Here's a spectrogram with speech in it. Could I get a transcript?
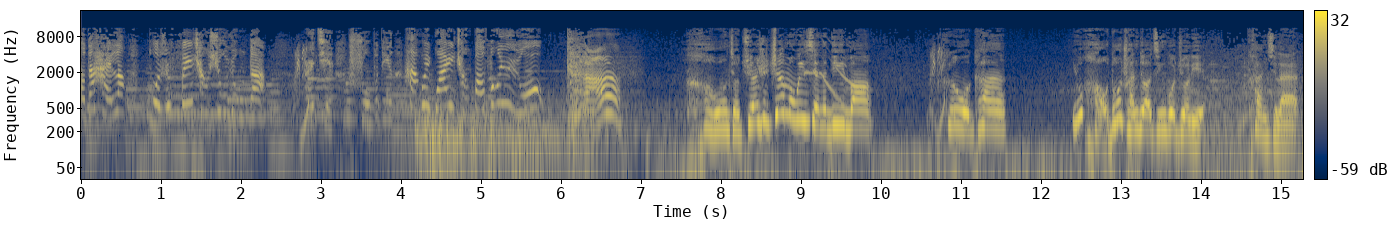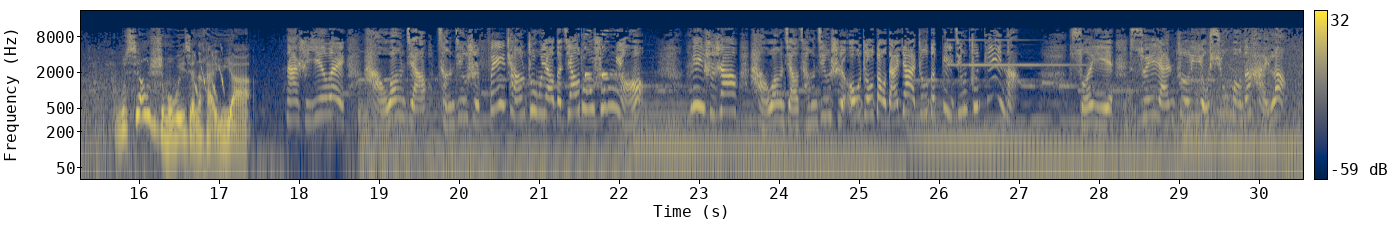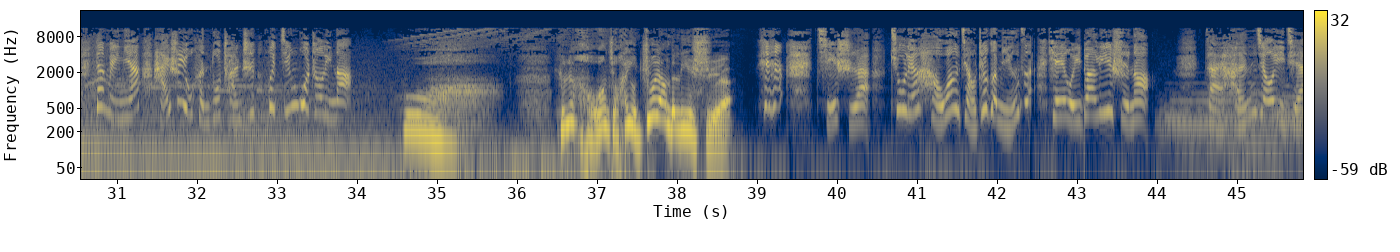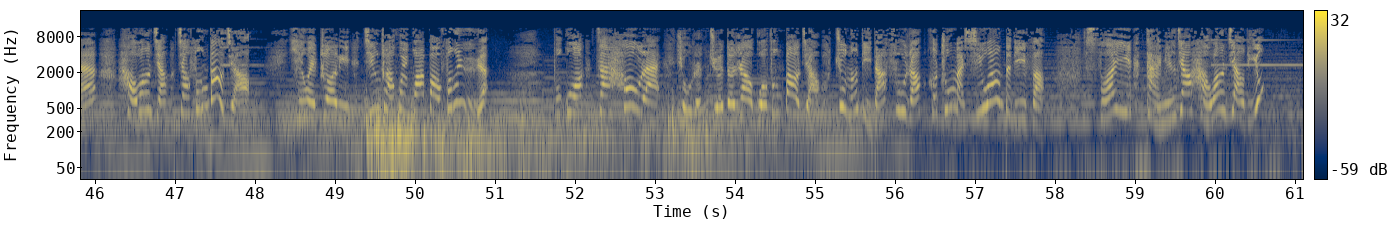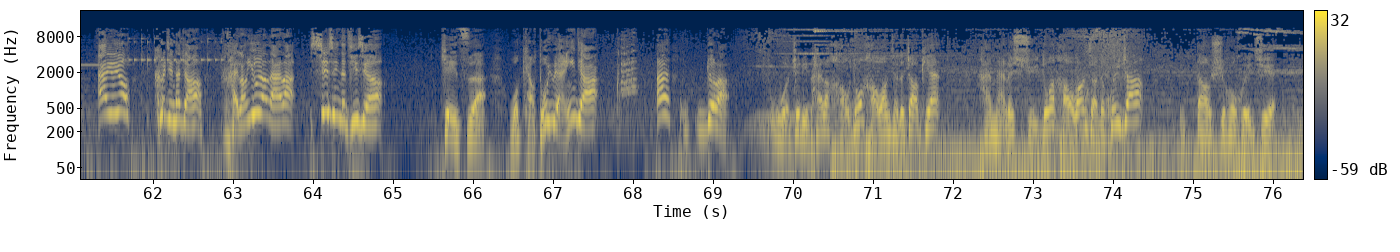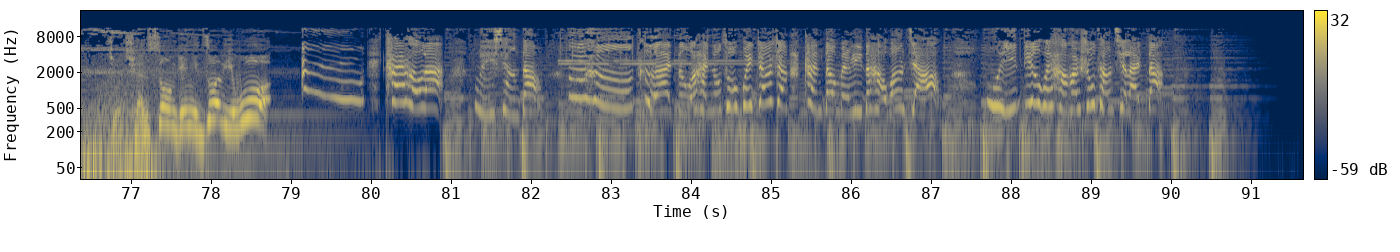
的海浪可是非常汹涌的，而且说不定还会刮一场暴风雨哦。啊！好望角居然是这么危险的地方，可我看有好多船都要经过这里，看起来不像是什么危险的海域呀。那是因为好望角曾经是非常重要的交通枢纽，历史上好望角曾经是欧洲到达亚洲的必经之地呢。所以虽然这里有凶猛的海浪，但每年还是有很多船只会经过这里呢。哇！原来好望角还有这样的历史。其实，就连好望角这个名字也有一段历史呢。在很久以前，好望角叫风暴角，因为这里经常会刮暴风雨。不过，在后来，有人觉得绕过风暴角就能抵达富饶和充满希望的地方，所以改名叫好望角的哟。哎呦呦，柯警察长，海浪又要来了，谢谢你的提醒。这次我可要躲远一点儿。哎，对了，我这里拍了好多好望角的照片，还买了许多好望角的徽章，到时候回去就全送给你做礼物。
